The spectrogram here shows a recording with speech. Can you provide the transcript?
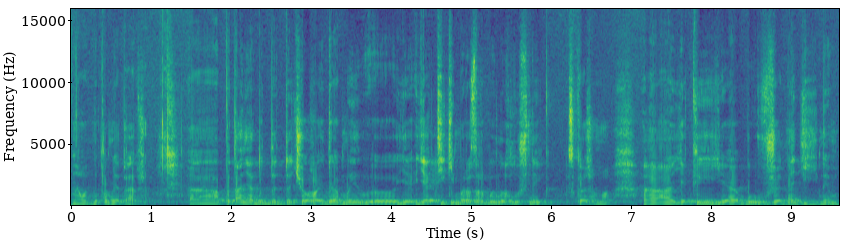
Ну, от, не пам'ятаю вже. Е, Питання до, до, до чого йде? Ми, е, як тільки ми розробили глушник, скажімо, е, який був вже надійним,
